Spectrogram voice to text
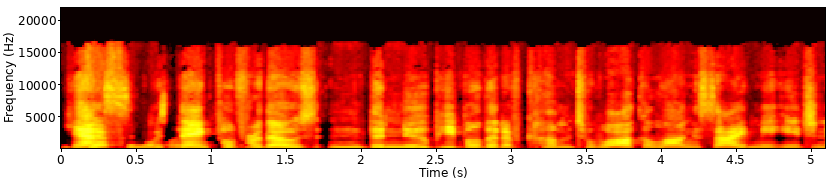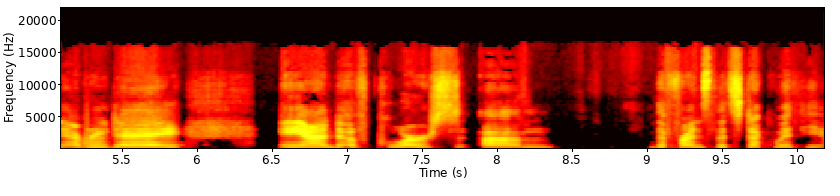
Yes, I was thankful for those the new people that have come to walk alongside me each and every Mhm. day, and of course, um, the friends that stuck with you,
